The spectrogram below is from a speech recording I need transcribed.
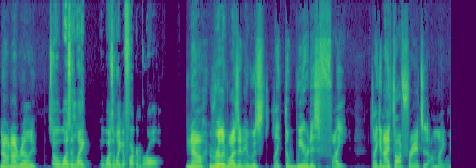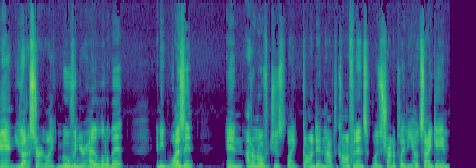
No, not really. So it wasn't like it wasn't like a fucking brawl. No, it really wasn't. It was like the weirdest fight. Like, and I thought Francis, I'm like, man, you got to start like moving your head a little bit. And he wasn't. And I don't know if just like Gane didn't have the confidence, was trying to play the outside game,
